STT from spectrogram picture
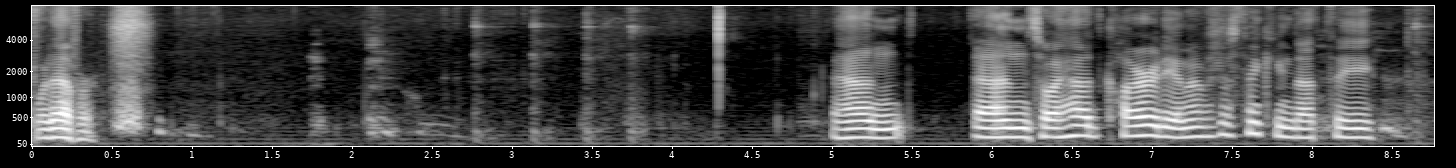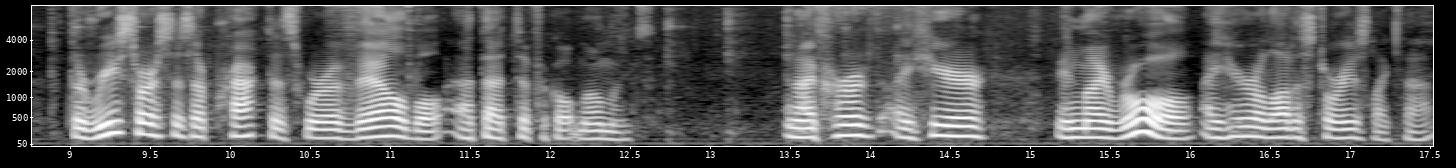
whatever. And and so I had clarity, and I was just thinking that the, the resources of practice were available at that difficult moment. And I've heard, I hear in my role, I hear a lot of stories like that.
